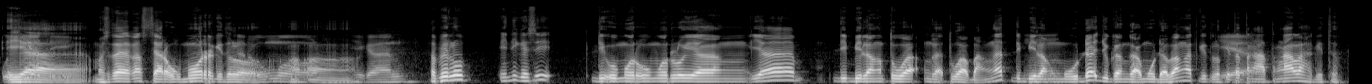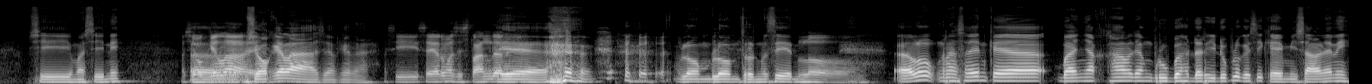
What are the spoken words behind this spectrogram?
usia Iya, sih. maksudnya kan secara umur gitu Secara loh. umur, Heeh. iya kan? Tapi lu ini gak sih di umur-umur lu yang ya dibilang tua nggak tua banget, dibilang muda juga nggak muda banget gitu loh. Kita Hmm. Iya. tengah-tengah lah gitu. Si masih ini Masih oke eh, lah. Masih ya. oke lah, masih oke lah. Masih share masih standar. Iya. belum belum turun mesin. Belum. Eh, lu ngerasain kayak banyak hal yang berubah dari hidup lu gak sih? Kayak misalnya nih,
